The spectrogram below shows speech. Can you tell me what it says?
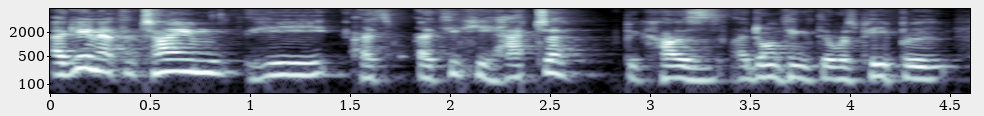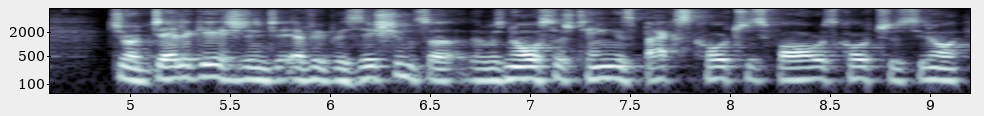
again, at the time, he I, I think he had to because I don't think there was people you know delegated into every position, so there was no such thing as backs coaches, forwards coaches. You know,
